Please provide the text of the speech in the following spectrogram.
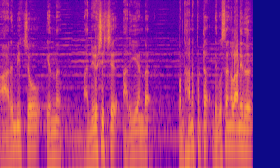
ആരംഭിച്ചോ എന്ന് അന്വേഷിച്ച് അറിയേണ്ട പ്രധാനപ്പെട്ട ദിവസങ്ങളാണിത്.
